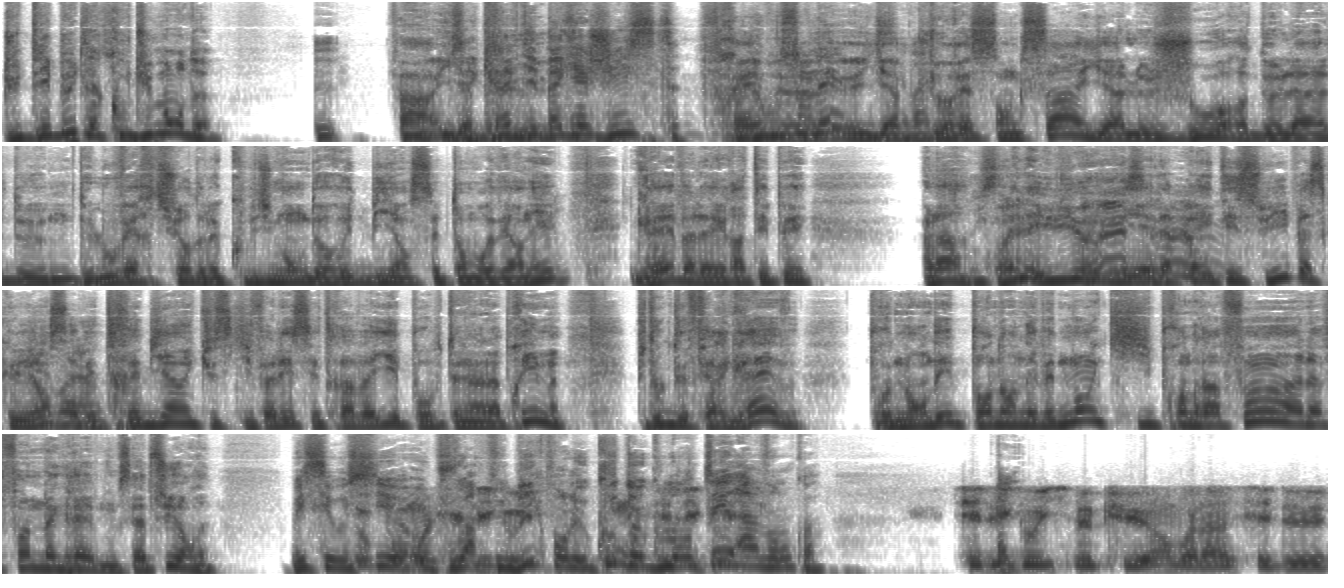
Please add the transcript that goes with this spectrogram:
du début de la Coupe du Monde. Enfin, il y a grève plus- des bagagistes. Fred, Vous vous souvenez il y a vrai. plus récent que ça. Il y a le jour de la de, de l'ouverture de la Coupe du Monde de rugby en septembre dernier. Grève à la RATP. Voilà, Oui, elle a eu lieu, Ouais, mais elle n'a pas été suivie parce que les gens voilà. savaient très bien que ce qu'il fallait, c'est travailler pour obtenir la prime, plutôt que de faire grève pour demander pendant un événement qui prendra fin à la fin de la grève. Donc c'est absurde. Mais c'est aussi euh, au pouvoir public pour le coup d'augmenter avant quoi. C'est de l'égoïsme pur, voilà. C'est de,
